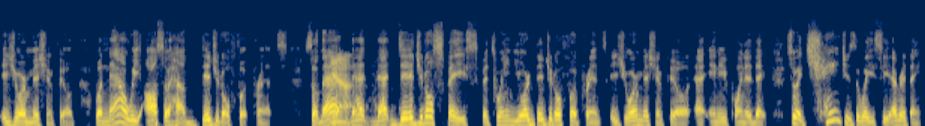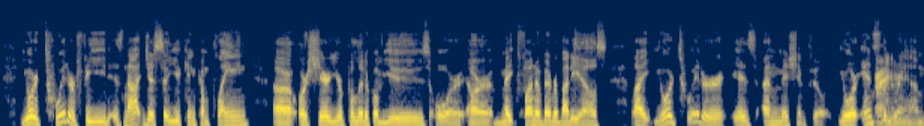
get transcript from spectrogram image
is your mission field. Well, now we also have digital footprints. So that yeah. that that digital space between your digital footprints is your mission field at any point of the day. So it changes the way you see everything. Your Twitter feed is not just so you can complain uh, or share your political views or or make fun of everybody else. Like your Twitter is a mission field. Your Instagram right.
